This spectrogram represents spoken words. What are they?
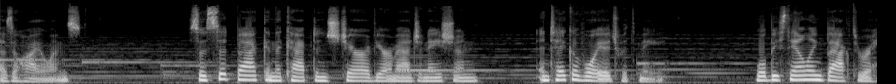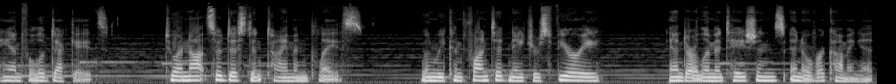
as Ohioans. So sit back in the captain's chair of your imagination and take a voyage with me we'll be sailing back through a handful of decades to a not so distant time and place when we confronted nature's fury and our limitations in overcoming it.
